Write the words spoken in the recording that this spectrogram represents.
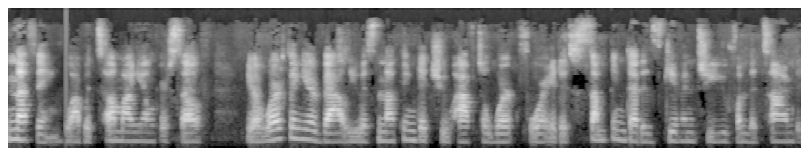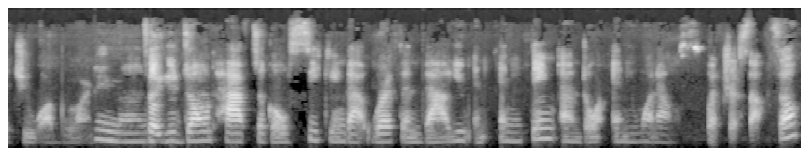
nothing. I would tell my younger self your worth and your value is nothing that you have to work for. It is something that is given to you from the time that you are born. Amen. So you don't have to go seeking that worth and value in anything and or anyone else but yourself. So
